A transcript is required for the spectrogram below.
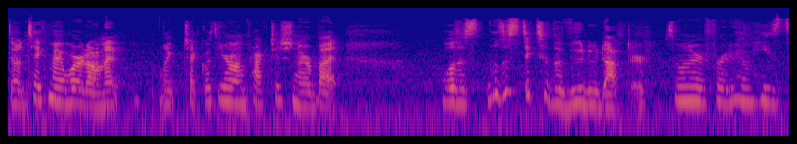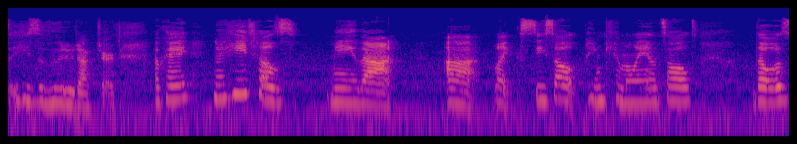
don't take my word on it. Like check with your own practitioner, but we'll just we'll just stick to the voodoo doctor. So when I refer to him, he's he's the voodoo doctor. Okay. Now he tells me that uh, like sea salt, pink Himalayan salt, those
